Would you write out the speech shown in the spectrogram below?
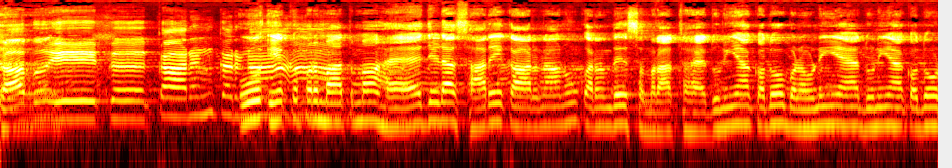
ਪ੍ਰਭ ਏਕ ਕਾਰਨ ਕਰਨਾ। ਉਹ ਇੱਕ ਪਰਮਾਤਮਾ ਹੈ ਜਿਹੜਾ ਸਾਰੇ ਕਾਰਨਾਂ ਨੂੰ ਕਰਨ ਦੇ ਸਮਰੱਥ ਹੈ। ਦੁਨੀਆ ਕਦੋਂ ਬਣਾਉਣੀ ਹੈ ਦੁਨੀਆ ਕਦੋਂ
